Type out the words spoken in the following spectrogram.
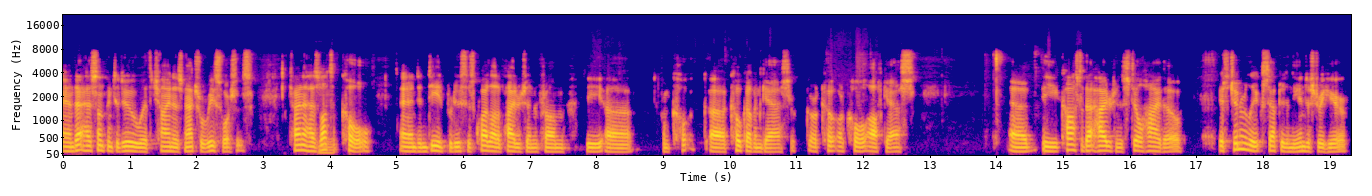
and that has something to do with China's natural resources. China has lots mm. of coal, and indeed produces quite a lot of hydrogen from the uh, from co- uh, coke oven gas or, or, co- or coal off gas. Uh, the cost of that hydrogen is still high, though. It's generally accepted in the industry here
